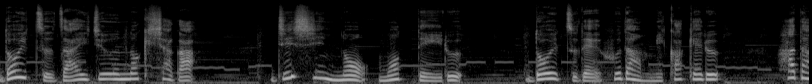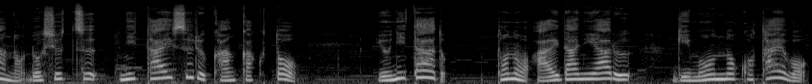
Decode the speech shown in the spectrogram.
ドイツ在住の記者が自身の持っているドイツで普段見かける肌の露出に対する感覚とユニタードとの間にある疑問の答えを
